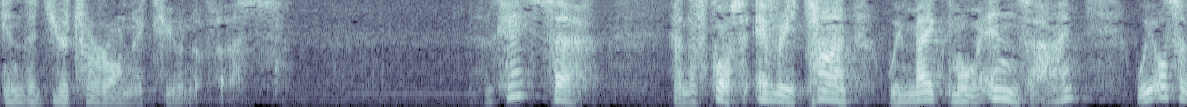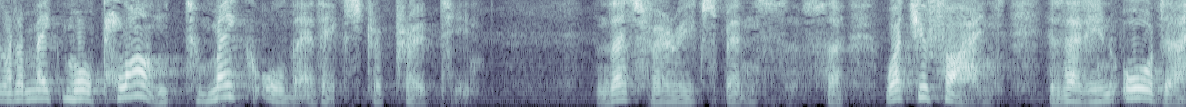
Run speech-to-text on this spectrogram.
in the deuteronic universe. Okay, so, and of course, every time we make more enzyme, we also got to make more plant to make all that extra protein. And that's very expensive. So what you find is that in order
